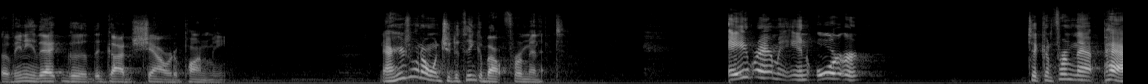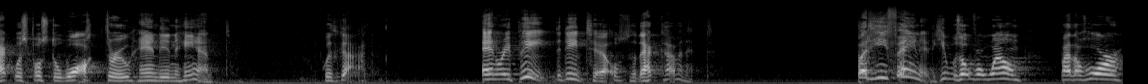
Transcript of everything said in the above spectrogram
of any of that good that God showered upon me. Now, here's what I want you to think about for a minute. Abraham, in order to confirm that pact, was supposed to walk through hand in hand with God and repeat the details of that covenant. But he fainted. He was overwhelmed by the horror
